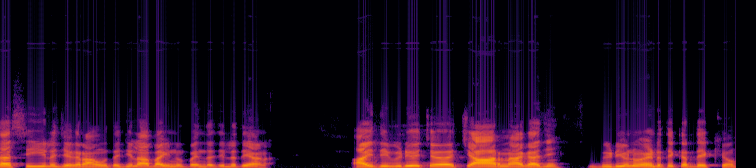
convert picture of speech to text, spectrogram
ਤਹਿਸੀਲ ਜਗਰਾਉਂ ਤੇ ਜ਼ਿਲ੍ਹਾ ਬਾਈ ਨੂੰ ਪੈਂਦਾ ਜੀ, ਲੁਧਿਆਣਾ। ਅੱਜ ਦੀ ਵੀਡੀਓ 'ਚ ਚਾਰ ਨਾਗ ਆ ਜੀ। ਵੀਡੀਓ ਨੂੰ ਐਂਡ ਤੱਕ ਦੇਖਿਓ।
